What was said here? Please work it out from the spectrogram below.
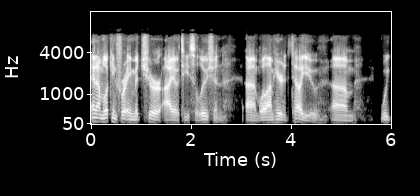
And I'm looking for a mature IoT solution. Um, well, I'm here to tell you, um, we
